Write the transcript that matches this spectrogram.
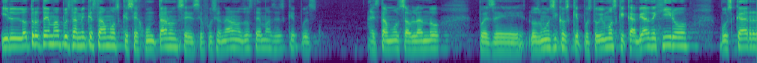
Y el otro tema, pues también que estábamos, que se juntaron, se, se fusionaron los dos temas, es que pues estamos hablando pues de los músicos que pues tuvimos que cambiar de giro, buscar,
